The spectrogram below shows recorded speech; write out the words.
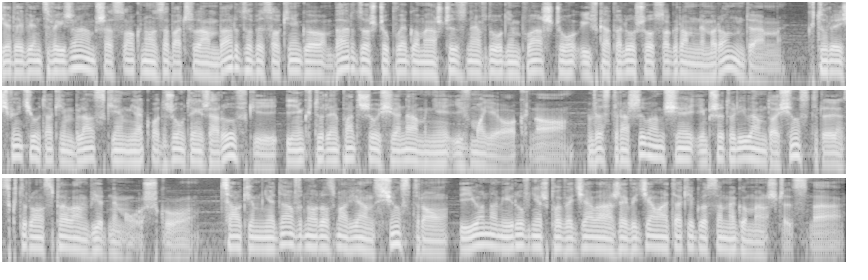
Kiedy więc wyjrzałam przez okno, zobaczyłam bardzo wysokiego, bardzo szczupłego mężczyznę w długim płaszczu i w kapeluszu z ogromnym rondem, który świecił takim blaskiem jak od żółtej żarówki i który patrzył się na mnie i w moje okno. Wystraszyłam się i przytuliłam do siostry, z którą spałam w jednym łóżku. Całkiem niedawno rozmawiałam z siostrą i ona mi również powiedziała, że widziała takiego samego mężczyznę.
